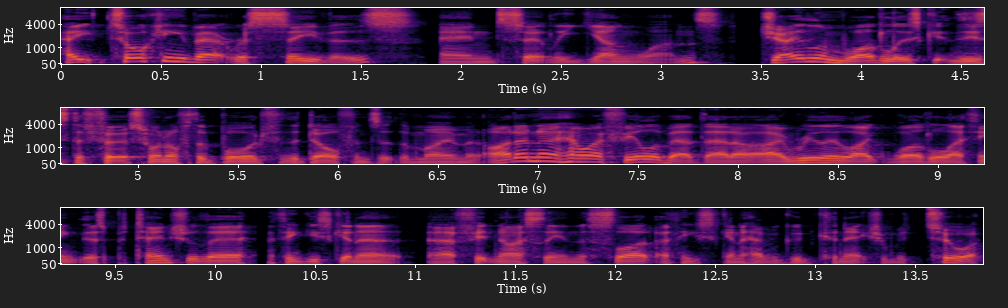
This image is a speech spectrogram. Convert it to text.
Hey, talking about receivers and certainly young ones, Jalen Waddle is is the first one off the board for the Dolphins at the moment. I don't know how I feel about that. I, I really like Waddle. I think there's potential there. I think he's going to uh, fit nicely in the slot. I think he's going to have a good connection with Tua.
